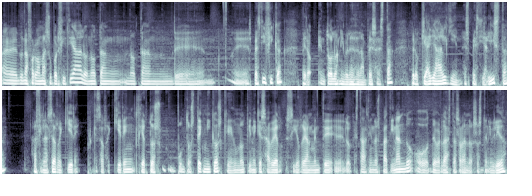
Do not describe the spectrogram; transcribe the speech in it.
eh, de una forma más superficial o no tan, no tan eh, específica, pero en todos los niveles de la empresa está, pero que haya alguien especialista, al final se requiere, porque se requieren ciertos puntos técnicos que uno tiene que saber si realmente eh, lo que está haciendo es patinando o de verdad estás hablando de sostenibilidad.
